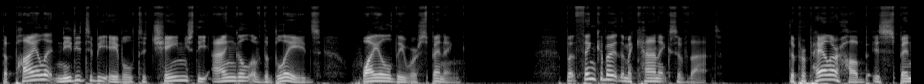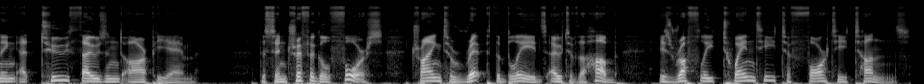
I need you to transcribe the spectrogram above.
The pilot needed to be able to change the angle of the blades while they were spinning. But think about the mechanics of that. The propeller hub is spinning at 2000 RPM. The centrifugal force trying to rip the blades out of the hub is roughly 20 to 40 tons.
